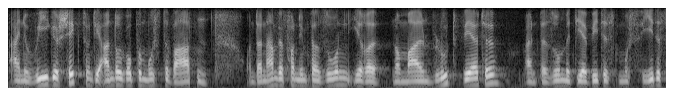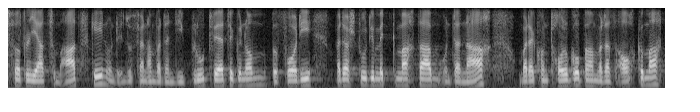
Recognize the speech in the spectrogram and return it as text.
eine Wii geschickt und die andere Gruppe musste warten. Und dann haben wir von den Personen ihre normalen Blutwerte, eine Person mit Diabetes muss jedes Vierteljahr zum Arzt gehen und insofern haben wir dann die Blutwerte genommen, bevor die bei der Studie mitgemacht haben und danach. Und bei der Kontrollgruppe haben wir das auch gemacht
